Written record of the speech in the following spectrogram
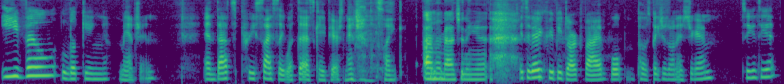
evil looking mansion. And that's precisely what the SK Pierce mansion looks like. I'm imagining it. It's a very creepy, dark vibe. We'll post pictures on Instagram so you can see it.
